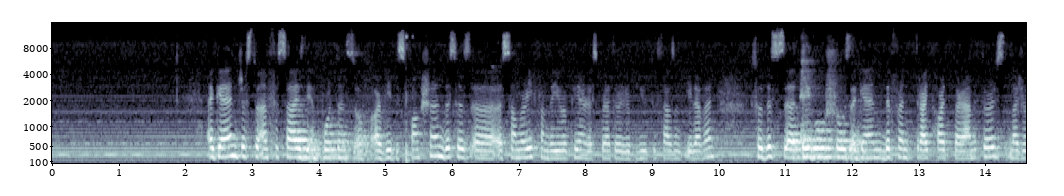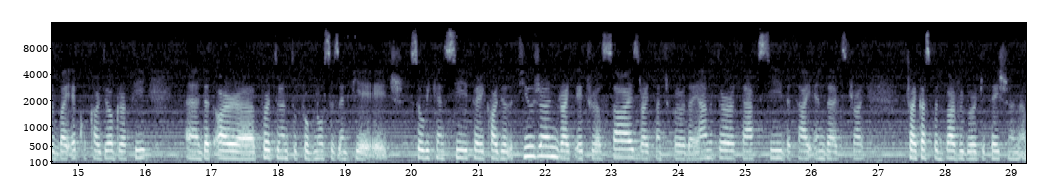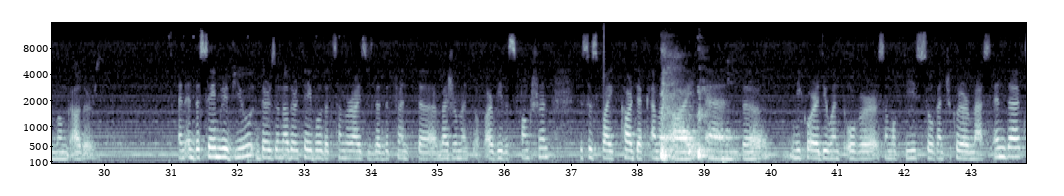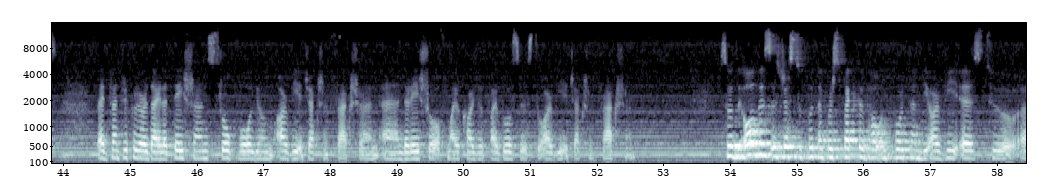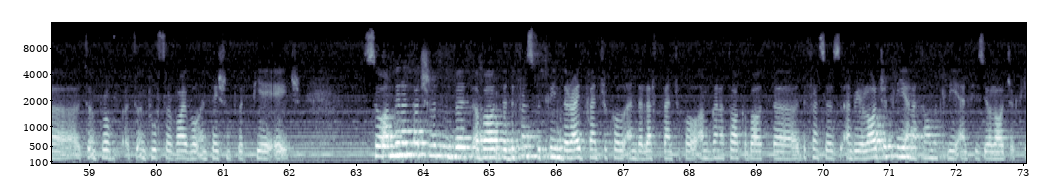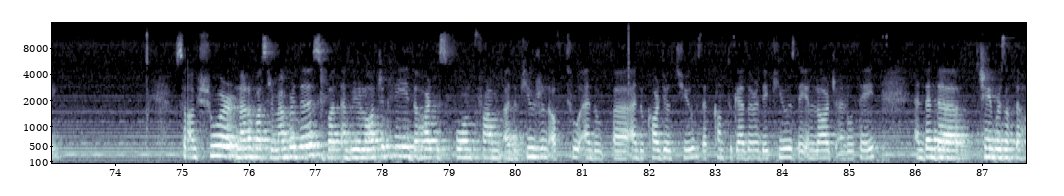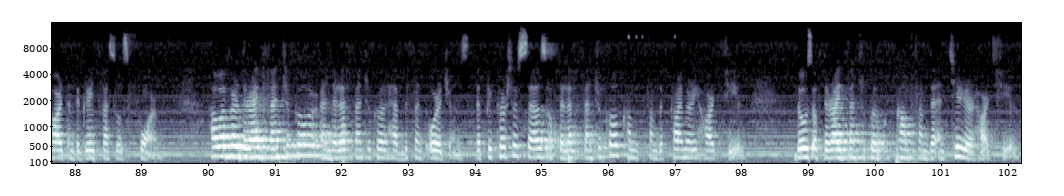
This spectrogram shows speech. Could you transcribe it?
Again, just to emphasize the importance of RV dysfunction, this is a, a summary from the European Respiratory Review 2011. So this uh, table shows again different right heart parameters measured by echocardiography uh, that are uh, pertinent to prognosis in PAH. So we can see pericardial effusion, right atrial size, right ventricular diameter, TAPSE, the Tei index, tri tricuspid valve regurgitation, among others. And in the same review, there's another table that summarizes the different uh, measurement of RV dysfunction. This is by cardiac MRI, and uh, Nico already went over some of these. So ventricular mass index, right ventricular dilatation, stroke volume, RV ejection fraction, and the ratio of myocardial fibrosis to RV ejection fraction. So the, all this is just to put in perspective how important the RV is to, uh, to, improve, to improve survival in patients with PAH. So I'm going to touch a little bit about the difference between the right ventricle and the left ventricle. I'm going to talk about the differences embryologically, anatomically, and physiologically. So I'm sure none of us remember this, but embryologically, the heart is formed from uh, the fusion of two endo, uh, endocardial tubes that come together. They fuse, they enlarge, and rotate, and then the chambers of the heart and the great vessels form. However, the right ventricle and the left ventricle have different origins. The precursor cells of the left ventricle come from the primary heart field. Those of the right ventricle come from the anterior heart field.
